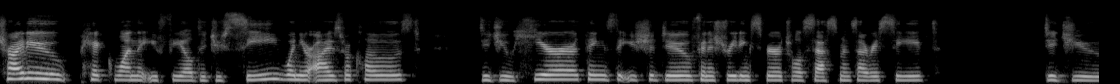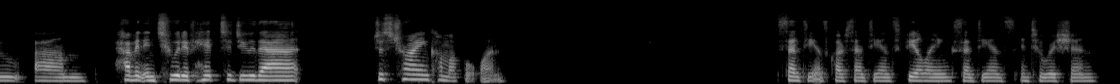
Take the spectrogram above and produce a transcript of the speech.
Try to pick one that you feel. Did you see when your eyes were closed? Did you hear things that you should do? Finish reading spiritual assessments I received. Did you um, have an intuitive hit to do that? Just try and come up with one. Sentience, clairsentience, feeling, sentience, intuition.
